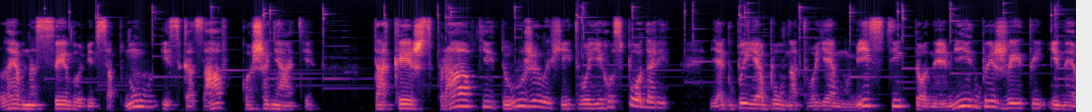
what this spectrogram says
Лев на силу відсапнув і сказав кошеняті Таки ж справді дуже лихі твої господарі. Якби я був на твоєму місці, то не міг би жити і не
